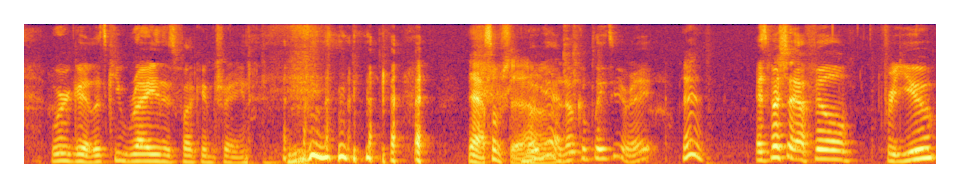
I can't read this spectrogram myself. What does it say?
We're good. Let's keep riding this fucking train. yeah, some shit. No, yeah, no complaints here, right? Yeah. Especially, I feel for you,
